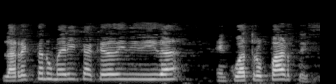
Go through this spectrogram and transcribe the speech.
La recta numérica queda dividida en cuatro partes.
